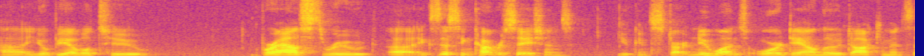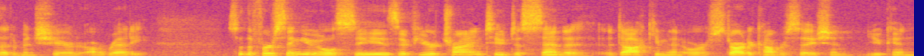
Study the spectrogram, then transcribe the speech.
uh, you'll be able to browse through uh, existing conversations, you can start new ones, or download documents that have been shared already. So the first thing you will see is if you're trying to just send a, a document or start a conversation, you can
